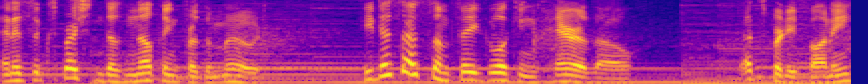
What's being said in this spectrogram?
and his expression does nothing for the mood. He does have some fake looking hair though. That's pretty funny.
